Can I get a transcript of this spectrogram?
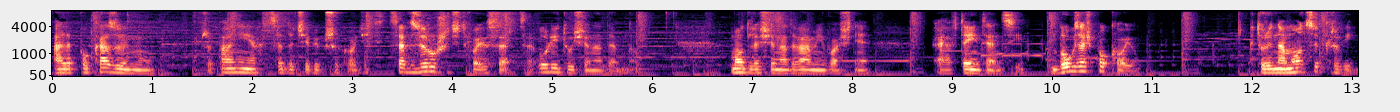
ale pokazuj mu, że Panie, ja chcę do ciebie przychodzić, chcę wzruszyć Twoje serce, ulituj się nade mną modlę się nad Wami właśnie w tej intencji. Bóg zaś pokoju, który na mocy krwi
